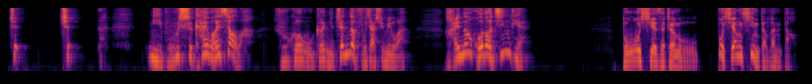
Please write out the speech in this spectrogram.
这这，你不是开玩笑吧？如果五哥你真的服下续命丸，还能活到今天？毒蝎子正午不相信的问道。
